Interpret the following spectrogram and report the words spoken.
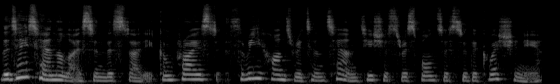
The data analyzed in this study comprised 310 teachers' responses to the questionnaire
